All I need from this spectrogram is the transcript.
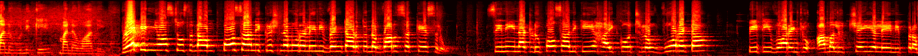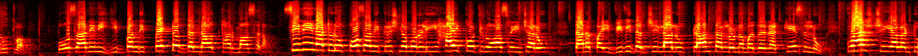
మన ఉనికి మన వాణి. బ్రేకింగ్ న్యూస్ చూస్తున్నాం. పోసాని కృష్ణమురళిని వెంటాడుతున్న వరుస కేసులు. సినీ నటుడు పోసానికి హైకోర్టులో ఊరట. పీటీ వారెంట్లు అమలు చేయలేని ప్రభుత్వం. పోసానిని ఇబ్బంది పెట్టొద్దన్న ధర్మాసనం. సినీ నటుడు పోసాని కృష్ణమురళి హైకోర్టును ఆశ్రయించారు. తనపై వివిధ జిల్లాలు ప్రాంతాల్లో నమోదైన కేసులను క్వాష్ చేయాలంటూ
